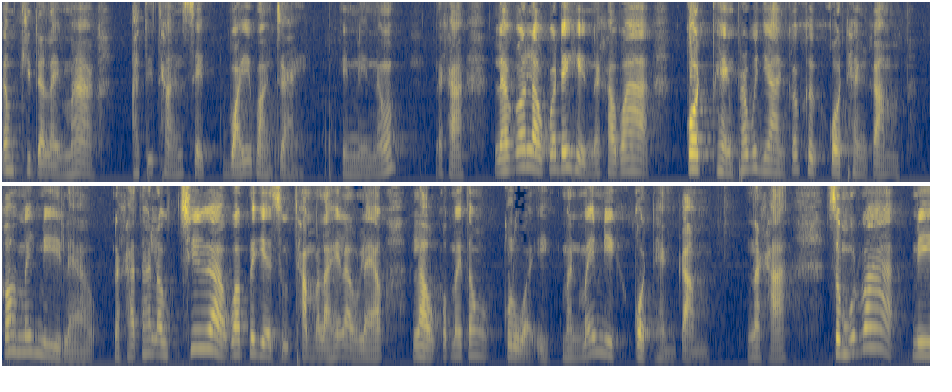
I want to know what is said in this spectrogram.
ต้องคิดอะไรมาก อธิษฐานเสร็จไว้วางใจเอเมนเนาะนะคะ แล้วก็เราก็ได้เห็นนะคะว่ากฎแห่งพระวิญญาณก็คือกฎแห่งกรรมก็ไม่มีแล้วนะคะ ถ้าเราเชื่อว่าพระเยซูทำอะไรให้เราแล้ว เราก็ไม่ต้องกลัวอีก มันไม่มีกฎแห่งกรรมนะคะ สมมุติว่ามี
